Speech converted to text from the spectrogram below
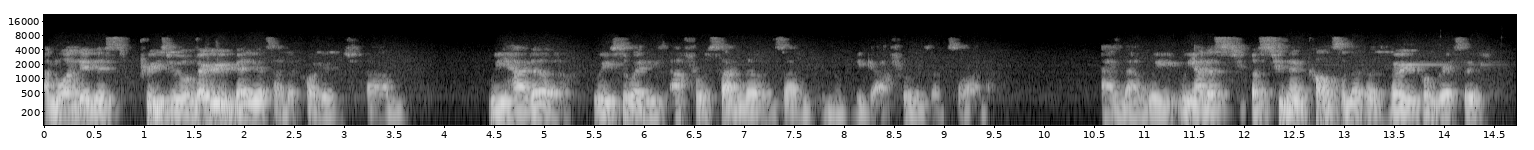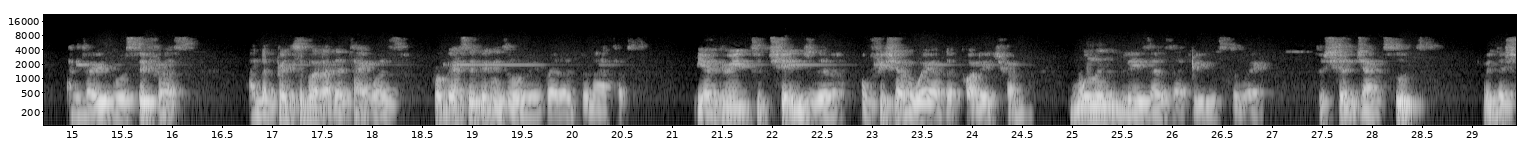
and one day this priest, we were very rebellious at the college. Um, we had a we used to wear these Afro sandals and you know, big afros and so on. And uh, we, we had a, a, student council that was very progressive and very vociferous. And the principal at the time was progressive in his own way, Brother Donatus. He agreed to change the official wear of the college from woolen blazers that we used to wear to shirt jack suits with the,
